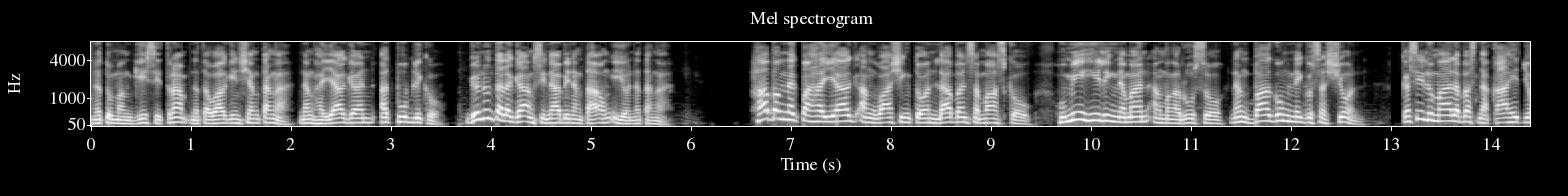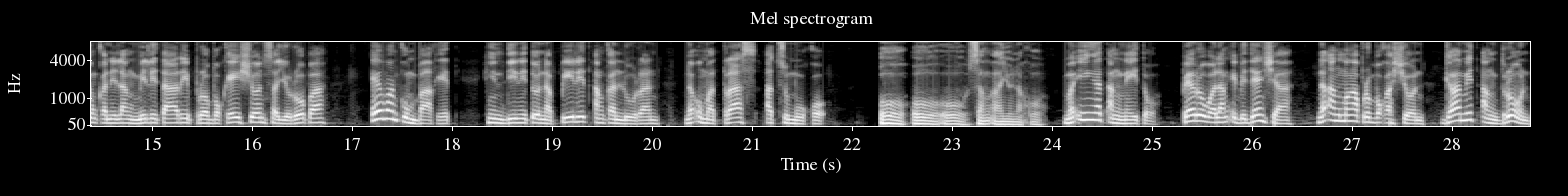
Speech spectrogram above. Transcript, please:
na tumanggi si Trump na tawagin siyang tanga ng hayagan at publiko? Ganun talaga ang sinabi ng taong iyon na tanga. Habang nagpahayag ang Washington laban sa Moscow, humihiling naman ang mga Ruso ng bagong negosasyon kasi lumalabas na kahit yung kanilang military provocation sa Europa, ewan kung bakit, hindi nito napilit ang kanluran na umatras at sumuko. Oo, oo, oo, sang-ayon ako. Maingat ang NATO, pero walang ebidensya na ang mga provokasyon gamit ang drone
